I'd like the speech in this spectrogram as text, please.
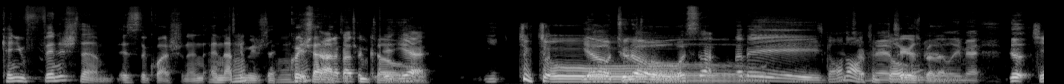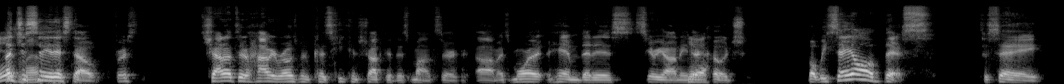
can you finish them? Is the question, and and that's gonna be interesting. Mm-hmm. Quick shout out to Tuto. yeah, Tuto. Yo, Tuto, what's up, baby? What's going on, man? Cheers, brother. Really, man. Dude, Cheers, let's just man. say this though. First, shout out to Howie Roseman because he constructed this monster. Um, it's more him that is Sirianni, Yeah. their coach. But we say all this to say,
